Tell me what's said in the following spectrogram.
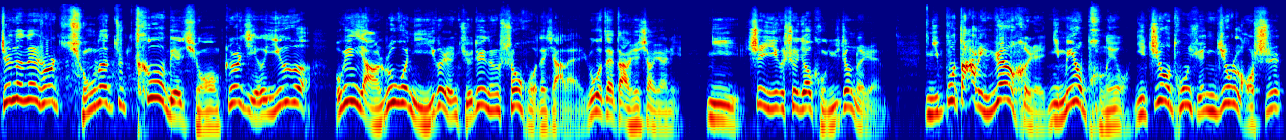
真的那时候穷的就特别穷，哥几个一个个，我跟你讲，如果你一个人绝对能生活的下来，如果在大学校园里，你是一个社交恐惧症的人，你不搭理任何人，你没有朋友，你只有同学，你只有老师，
